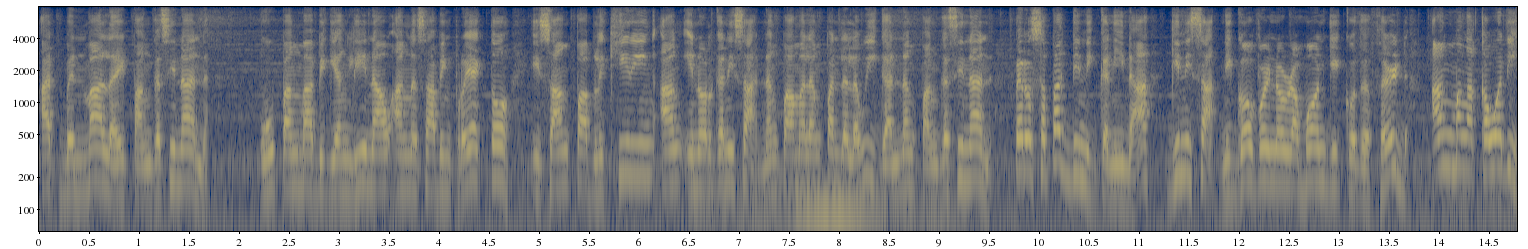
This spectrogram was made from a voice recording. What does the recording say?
at Benmalay, Pangasinan. Upang mabigyang linaw ang nasabing proyekto, isang public hearing ang inorganisa ng pamalang panlalawigan ng Pangasinan. Pero sa pagdinig kanina, ginisa ni Governor Ramon Gico III ang mga kawani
